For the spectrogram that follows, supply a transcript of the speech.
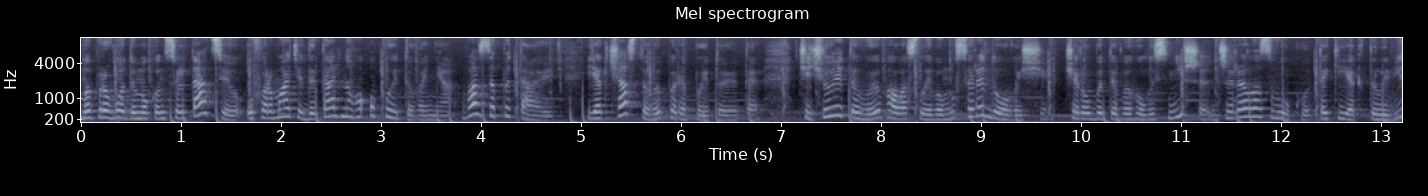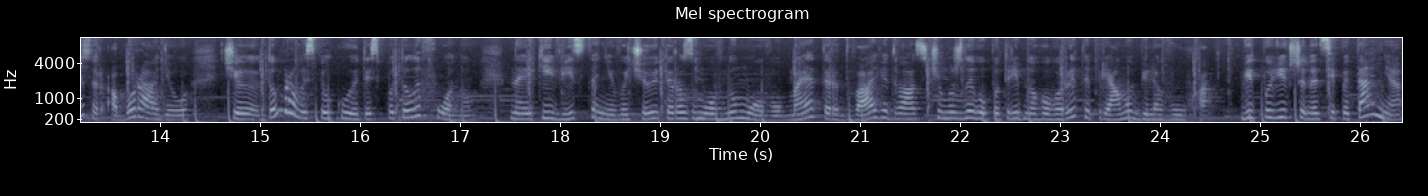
Ми проводимо консультацію у форматі детального опитування. Вас запитають, як часто ви перепитуєте, чи чуєте ви в галасливому середовищі, чи робите ви голосніше джерела звуку, такі як телевізор або радіо, чи добре ви спілкуєтесь по телефону, на якій відстані ви чуєте розмовну мову, метр, два від вас, чи можливо потрібно говорити прямо біля вуха. Відповівши на ці питання,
